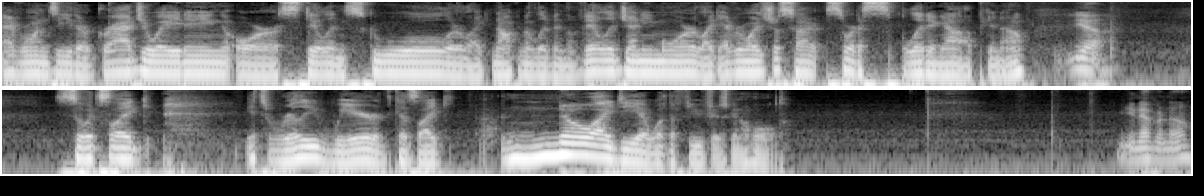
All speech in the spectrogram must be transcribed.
everyone's either graduating or still in school or like not going to live in the village anymore. Like everyone's just sort of splitting up, you know. Yeah. So it's like, it's really weird because like, no idea what the future is going to hold. You never know.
